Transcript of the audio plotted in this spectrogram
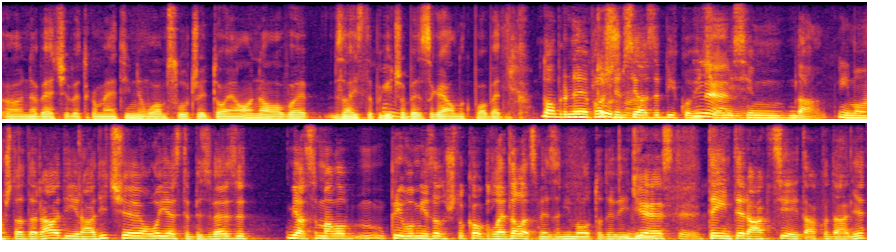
uh, na veće vetrometine. U ovom slučaju to je ona, ovo je zaista priča bez realnog pobednika. Dobro, ne plašim se je. ja za Bikovića, mislim, da, ima on šta da radi i radit će, ovo jeste bez veze, ja sam malo, krivo mi je zato što kao gledalac me je zanimalo to da vidim Jeste. te interakcije i tako dalje,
